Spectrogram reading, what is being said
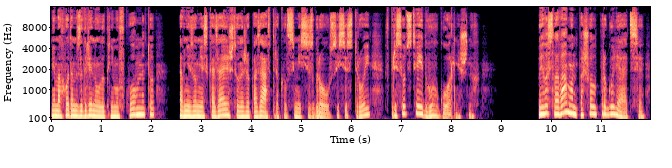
мимоходом заглянула к нему в комнату, а внизу мне сказали, что он уже позавтракал с миссис Гроус и сестрой в присутствии двух горничных. По его словам, он пошел прогуляться —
